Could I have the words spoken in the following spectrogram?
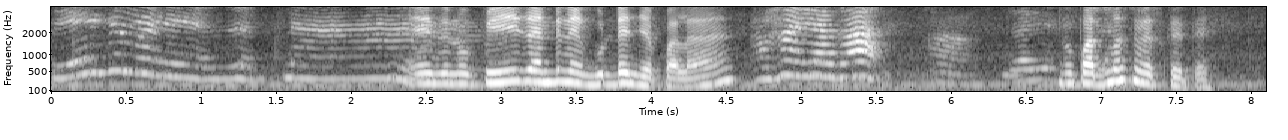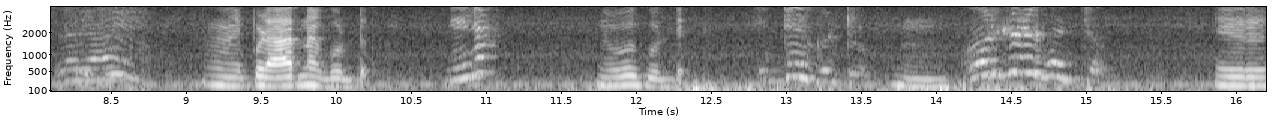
పేసమనే ఏది నువ్వు పీజ్ అంటే నేను గుడ్ అని చెప్పాలా. నువ్వు పద్మసం వేసుకైతే ఇప్పుడు ఆర్నా గుడ్. నేను? నువ్వు గుడ్. ఎవరు?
